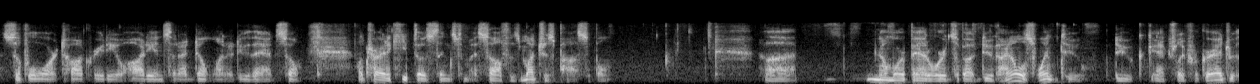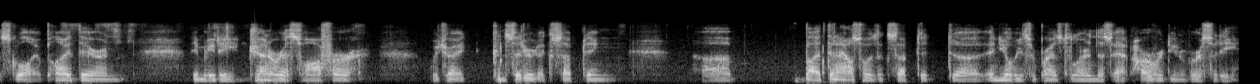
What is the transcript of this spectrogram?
Civil War talk radio audience, and I don't want to do that. So I'll try to keep those things to myself as much as possible. Uh, no more bad words about Duke. I almost went to Duke actually for graduate school. I applied there, and they made a generous offer, which I considered accepting. Uh, but then I also was accepted, uh, and you'll be surprised to learn this at Harvard University,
